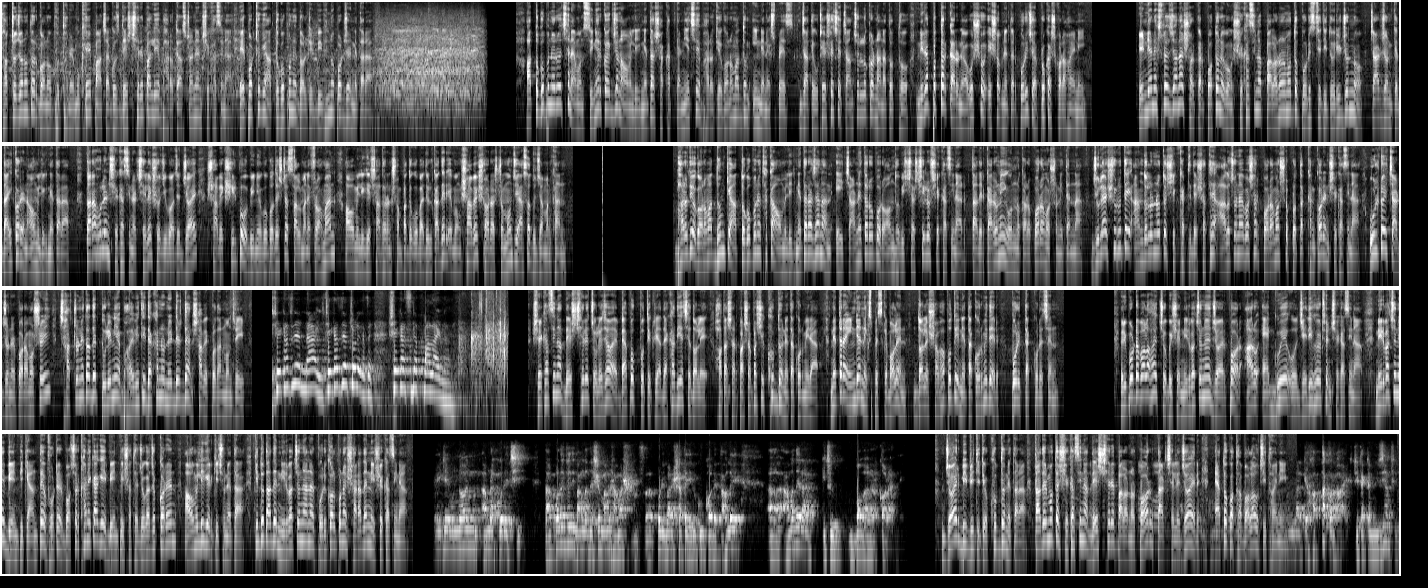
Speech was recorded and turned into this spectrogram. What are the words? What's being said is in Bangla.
ছাত্র জনতার গণ অভ্যুত্থানের মুখে পাঁচ আগস্ট দেশ ছেড়ে পালিয়ে ভারতে আশ্রয় নেন শেখ হাসিনা। এরপর থেকে আত্মগোপনে দলটির বিভিন্ন পর্যায়ের নেতারা। আত্মগোপনে রয়েছেন এমন সিনিয়র কয়েকজন আওয়ামী লীগ নেতার সাক্ষাৎকার নিয়েছে ভারতীয় গণমাধ্যম ইন্ডিয়ান এক্সপ্রেস, যাতে উঠে এসেছে চাঞ্চল্যকর নানা তথ্য। নিরাপত্তার কারণে অবশ্য এসব নেতার পরিচয় প্রকাশ করা হয়নি। ইন্ডিয়ান এক্সপ্রেস জানায়, সরকার পতন এবং শেখ হাসিনা পালানোর মতো পরিস্থিতি তৈরির জন্য চারজনকে দায়ী করেন আওয়ামী লীগ নেতারা। তারা হলেন শেখ হাসিনার ছেলে সজীব অজের জয়, সাবেক শিল্প ও বিনিয়োগ উপদেষ্টা সালমান এফ রহমান, আওয়ামী লীগের সাধারণ সম্পাদক ওবায়দুল কাদের এবং সাবেক স্বরাষ্ট্রমন্ত্রী আসাদুজ্জামান খান। ভারতীয় গণমাধ্যমকে আত্মগোপনে থাকা আওয়ামী লীগ নেতারা জানান, এই চার নেতার ওপর অন্ধবিশ্বাস ছিল শেখ হাসিনার। তাদের কারণেই অন্য কারও পরামর্শ নিতেন না। জুলাইয়ের শুরুতেই আন্দোলনরত শিক্ষার্থীদের সাথে আলোচনায় বসার পরামর্শ প্রত্যাখ্যান করেন শেখ হাসিনা। উল্টোই চারজনের পরামর্শেই ছাত্রনেতাদের তুলে নিয়ে ভয়ভীতি দেখানোর নির্দেশ দেন সাবেক প্রধানমন্ত্রী। শেখ হাসিনা নাই, শেখ হাসিনা চলে গেছে, শেখ হাসিনা পালায় না। শেখ হাসিনা দেশ ছেড়ে চলে যাওয়ায় ব্যাপক প্রতিক্রিয়া দেখা দিয়েছে দলে। হতাশার পাশাপাশি ক্ষুব্ধ নেতাকর্মীরা। নেতারা ইন্ডিয়ান এক্সপ্রেসকে বলেন, দলের সভাপতি নেতাকর্মীদের পরিত্যাগ করেছেন। রিপোর্টে বলা হয়, চব্বিশের নির্বাচনে জয়ের পর আরও একগুয়ে ও জেদি হয়ে ওঠেন শেখ হাসিনা। নির্বাচনে বিএনপিকে আনতে ভোটের বছর খানেক আগেই বিএনপির সাথে যোগাযোগ করেন আওয়ামী লীগের কিছু নেতা। কিন্তু তাদের নির্বাচনে আনার পরিকল্পনায় সাড়া দেননি শেখ হাসিনা। এই যে উন্নয়ন আমরা করেছি তারপরে যদি বাংলাদেশের মানুষ আমার পরিবারের সাথে এরকম করে তাহলে আমাদের আর কিছু বলার আর করার নেই। জয়ের বিবৃতিতেও ক্ষুব্ধ নেতারা তাদের মতে শেখ হাসিনা দেশ ছেড়ে পালানোর পর তার ছেলে জয়ের এত কথা বলা উচিত হয়নি। হত্যা করা হয় যেটা একটা মিউজিয়াম ছিল।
